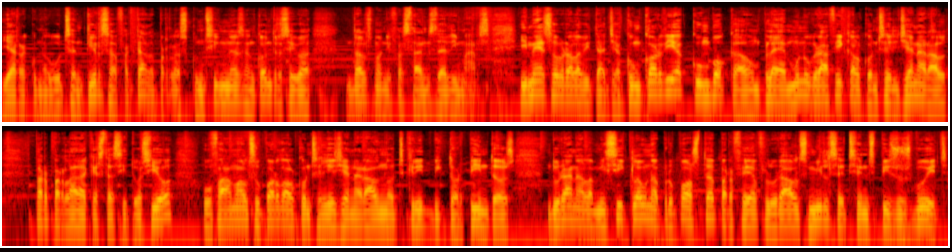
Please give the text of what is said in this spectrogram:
i ha reconegut sentir-se afectada per les consignes en contra seva dels manifestants de dimarts. I més sobre l'habitatge. Concòrdia convoca un ple monogràfic al Consell General per parlar d'aquesta situació. Ho fa amb el suport del conseller general no escrit Víctor Pintos. Durant a l'hemicicle una proposta per fer aflorar aflorar els 1.700 pisos buits.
